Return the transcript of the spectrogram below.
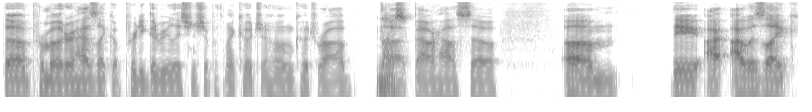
the promoter, has like a pretty good relationship with my coach at home, Coach Rob, Nice. uh, Bauerhouse. So, um, they, I, I was like,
